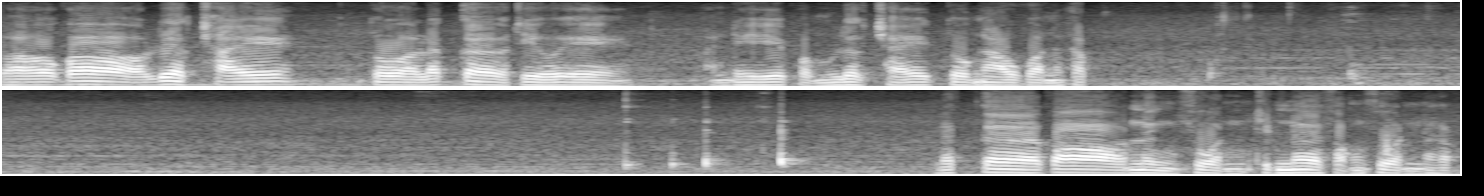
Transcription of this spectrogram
เราก็เลือกใช้ตัวแลกเกอร์ TOA อันนี้ผมเลือกใช้ตัวเงาก่อนนะครับ แลกเกอร์ก็หนึ่งส่วนชินเนอร์สองส่วนนะครับ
